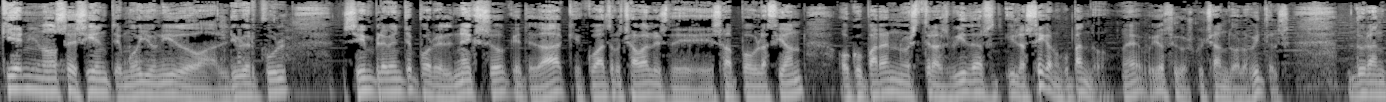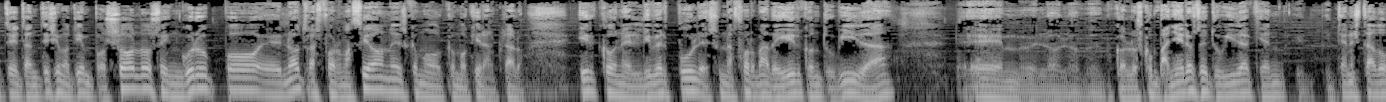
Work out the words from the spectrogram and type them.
¿Quién no se siente muy unido al Liverpool? Simplemente por el nexo que te da que cuatro chavales de esa población ocuparan nuestras vidas y las sigan ocupando. ¿eh? Yo sigo escuchando a los Beatles durante tantísimo tiempo, solos, en grupo, en otras formaciones, como, como quieran, claro. Ir con el Liverpool es una forma de ir con tu vida. Em, con los compañeros de tu vida que, han, que te han estado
